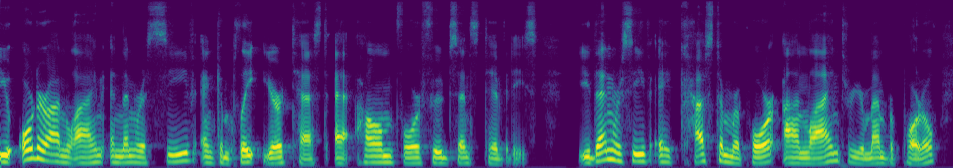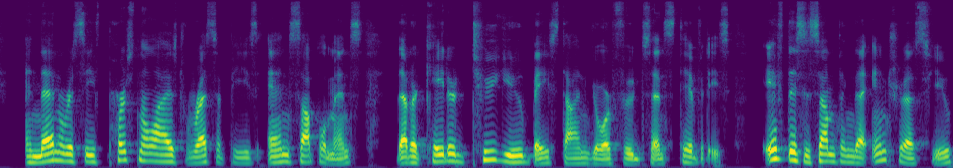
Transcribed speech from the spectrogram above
You order online and then receive and complete your test at home for food sensitivities. You then receive a custom report online through your member portal and then receive personalized recipes and supplements that are catered to you based on your food sensitivities. If this is something that interests you,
